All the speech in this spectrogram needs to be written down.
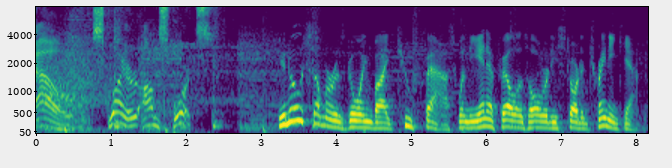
Now, Squire on Sports. You know summer is going by too fast when the NFL has already started training camps.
